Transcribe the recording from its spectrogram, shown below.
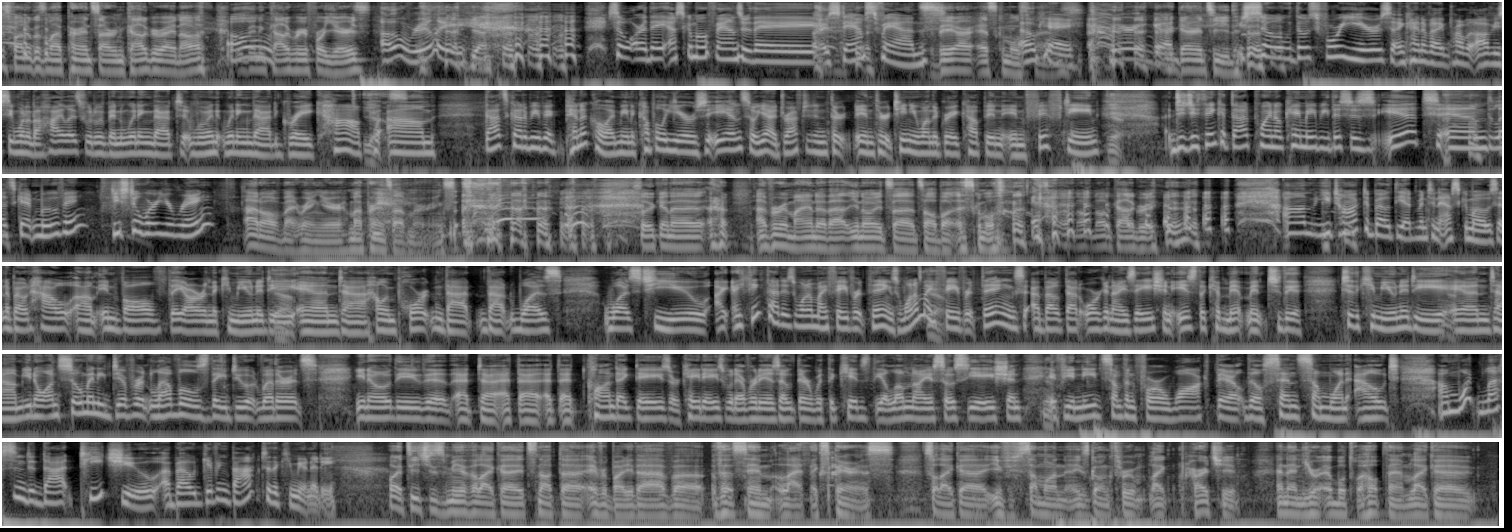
is funny because my parents are in Calgary right now I've been in Oh. Calgary for years Oh, really? yeah So are they Eskimo fans or are they Stamps fans? They are Eskimos. Okay, fans. very good. Guaranteed. so those four years and kind of like probably obviously one of the highlights would have been winning that winning that Grey Cup. Yes. Um, that's got to be a big pinnacle. I mean, a couple of years in. So yeah, drafted in thir- in 13, you won the Grey Cup in in 15. Yeah. Did you think at that point, okay, maybe this is it, and let's get moving? Do you still wear your ring? I don't have my ring here. My parents have my rings, so can uh, have a reminder that you know it's uh, it's all about Eskimos, not, not Calgary. Um, you talked about the Edmonton Eskimos and about how um, involved they are in the community Yeah. and uh, how important that that was was to you. I, I think that is one of my favorite things. One of my Yeah. favorite things about that organization is the commitment to the to the community, and um, you know, on so many different levels they do it. Whether it's you know the the at uh, at the at, at Klondike Days or K Days, whatever it is, out there with the kids, the alumni association. If you need something for a walk, they'll they'll send someone out. Um, what lesson did that teach you about giving back to the community? Well, it teaches me that like uh, it's not uh, everybody that have uh, the same life experience. So like uh, if someone is going through like hardship, and then you're able to help them, like.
